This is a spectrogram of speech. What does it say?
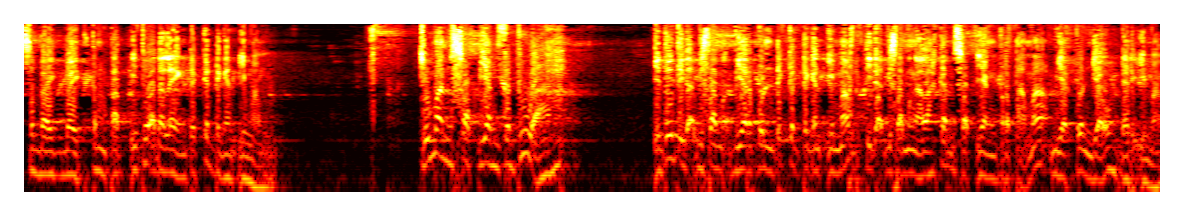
Sebaik-baik tempat itu adalah yang dekat dengan imam. Cuman sop yang kedua itu tidak bisa biarpun dekat dengan imam tidak bisa mengalahkan sop yang pertama biarpun jauh dari imam.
